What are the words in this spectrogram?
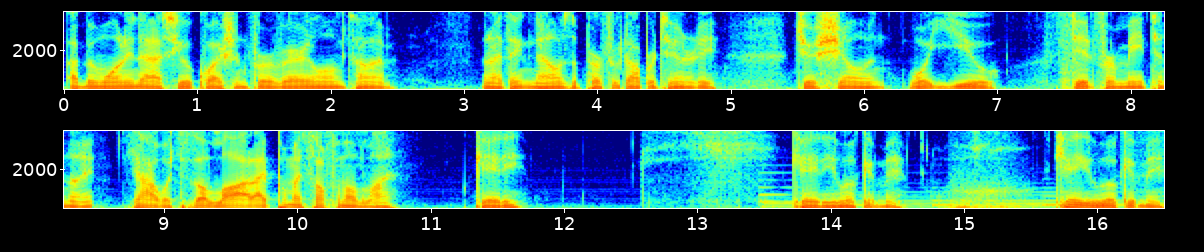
I've been wanting to ask you a question for a very long time, and I think now is the perfect opportunity. Just showing what you did for me tonight, Yeah, which is a lot. I put myself on the line. Katie. Katie, look at me. Katie, look at me.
